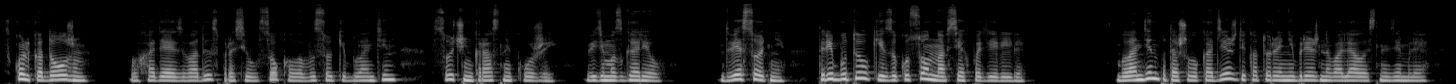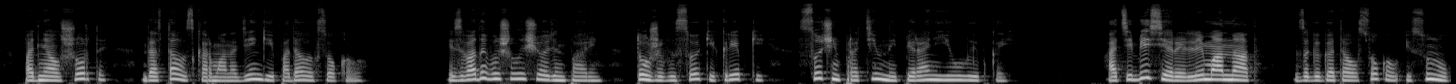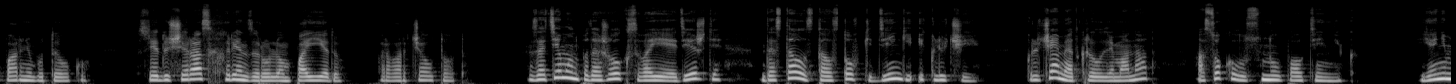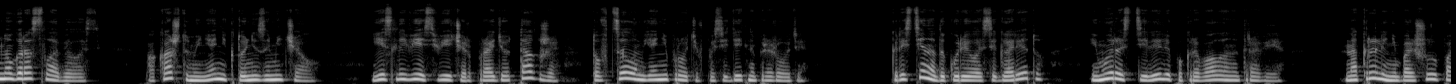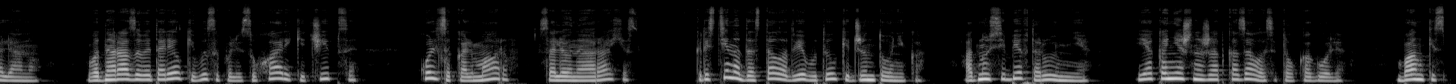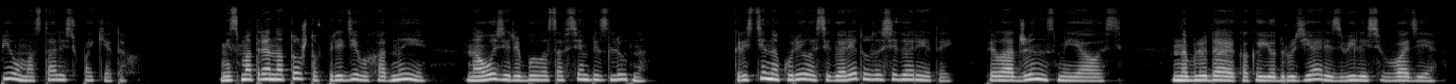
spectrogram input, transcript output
«Сколько должен?» Выходя из воды, спросил Сокола высокий блондин с очень красной кожей. Видимо, сгорел. «Две сотни. Три бутылки и закусон на всех поделили». Блондин подошел к одежде, которая небрежно валялась на земле, поднял шорты, достал из кармана деньги и подал их Соколу. Из воды вышел еще один парень, тоже высокий, крепкий, с очень противной пираньей улыбкой. «А тебе, серый, лимонад!» Загоготал сокол и сунул парню бутылку. «В следующий раз хрен за рулем поеду», — проворчал тот. Затем он подошел к своей одежде, достал из толстовки деньги и ключи. Ключами открыл лимонад, а сокол усунул полтинник. Я немного расслабилась. Пока что меня никто не замечал. Если весь вечер пройдет так же, то в целом я не против посидеть на природе. Кристина докурила сигарету, и мы расстелили покрывало на траве. Накрыли небольшую поляну. В одноразовые тарелки высыпали сухарики, чипсы, кольца кальмаров, соленый арахис. Кристина достала две бутылки джин-тоника. Одну себе, вторую мне. Я, конечно же, отказалась от алкоголя. Банки с пивом остались в пакетах. Несмотря на то, что впереди выходные, на озере было совсем безлюдно. Кристина курила сигарету за сигаретой, пила джин и смеялась, наблюдая, как ее друзья резвились в воде,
